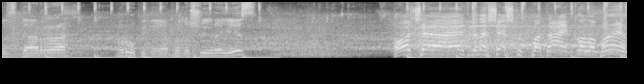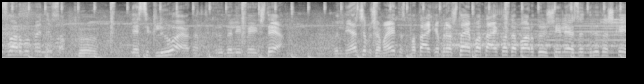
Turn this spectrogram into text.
Vis dar rūpinėje panašu yra jis. O čia Edvinas Šeškus pataiko labai svarbu metimą. Nesikliuoja tam tikri dalykai aikštėje. Vilniečiam Žemaitis pataikė prieš tai, pataiko dabar du iš eilės tritaškai.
